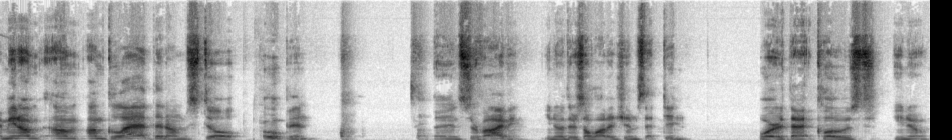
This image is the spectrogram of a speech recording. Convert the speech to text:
I mean, I'm I'm I'm glad that I'm still open and surviving. You know, there's a lot of gyms that didn't or that closed. You know.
